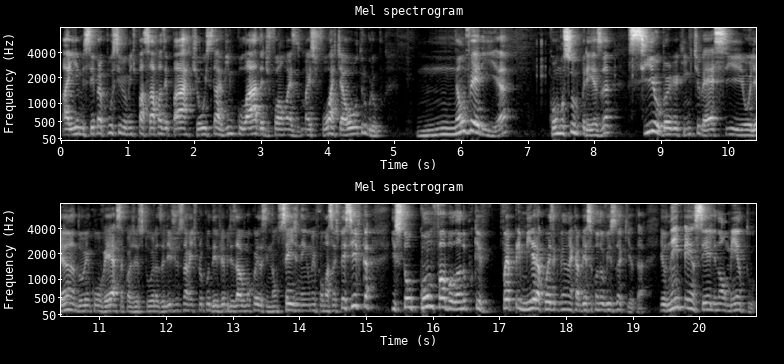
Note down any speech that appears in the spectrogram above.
a IMC para possivelmente passar a fazer parte ou estar vinculada de forma mais, mais forte a outro grupo. Não veria como surpresa se o Burger King tivesse olhando ou em conversa com as gestoras ali justamente para poder viabilizar alguma coisa assim. Não sei de nenhuma informação específica, estou confabulando porque foi a primeira coisa que veio na minha cabeça quando eu vi isso daqui, tá? Eu nem pensei ali no aumento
